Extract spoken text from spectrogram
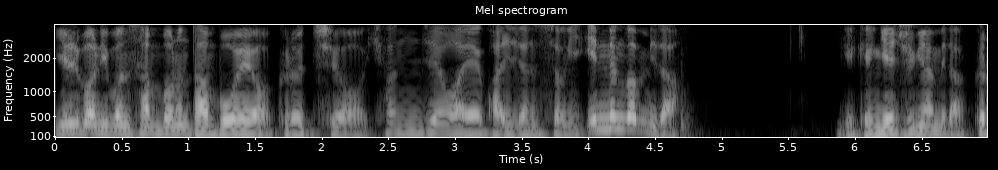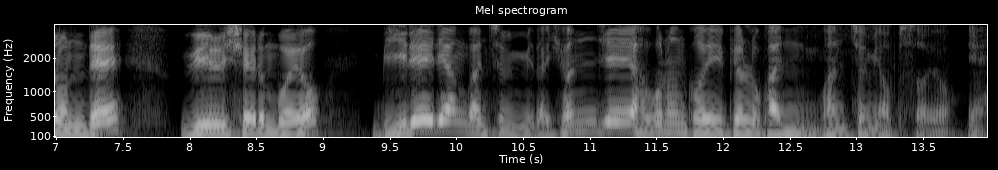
1번, 2번, 3번은 다 뭐예요? 그렇죠. 현재와의 관련성이 있는 겁니다. 이게 굉장히 중요합니다. 그런데 will shall은 뭐예요? 미래에 대한 관점입니다. 현재하고는 거의 별로 관, 관점이 없어요. 예.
